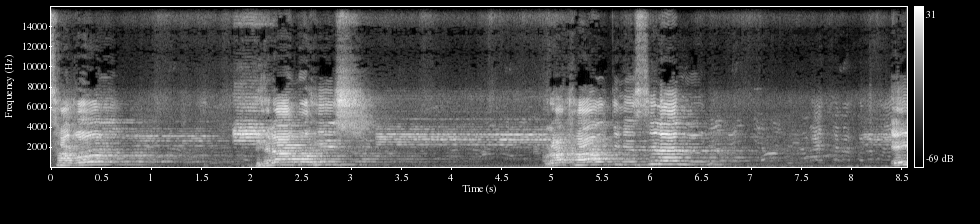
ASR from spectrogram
ছাগল ভেড়া মহিষ রাখাল তিনি ছিলেন। এই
